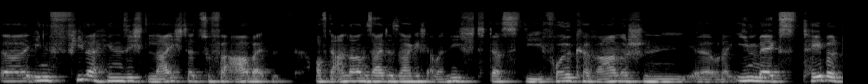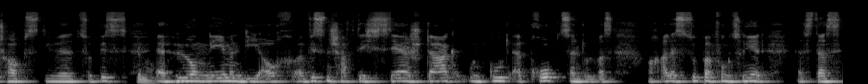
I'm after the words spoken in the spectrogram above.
äh, in vieler Hinsicht leichter zu verarbeiten. Auf der anderen Seite sage ich aber nicht, dass die vollkeramischen äh, oder Emacs Tabletops, die wir zur Bisserhöhung genau. nehmen, die auch wissenschaftlich sehr stark und gut erprobt sind und was auch alles super funktioniert, dass das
